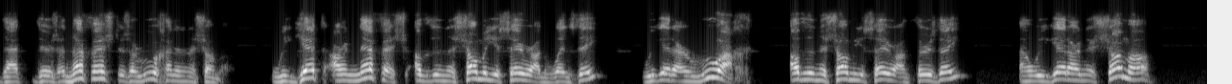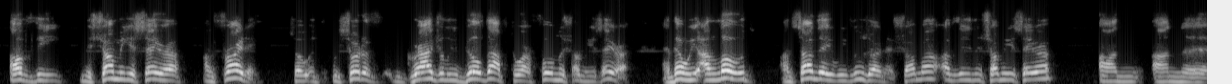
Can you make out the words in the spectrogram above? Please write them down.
that there's a nefesh, there's a ruach, and a neshama. We get our nefesh of the neshama yisera on Wednesday. We get our ruach of the neshama yisera on Thursday, and we get our neshama of the neshama yisera on Friday. So we sort of gradually build up to our full neshama yisera, and then we unload on Sunday. We lose our neshama of the neshama yisera. On on uh,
